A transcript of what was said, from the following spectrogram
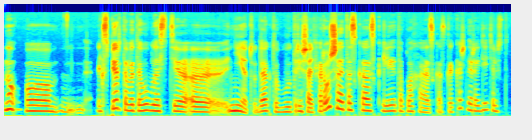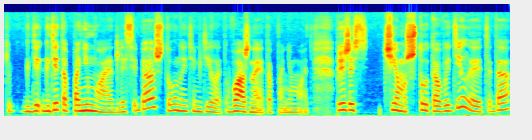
ну, эксперта в этой области э, нету, да, кто будет решать, хорошая это сказка или это плохая сказка. Каждый родитель все-таки где- где-то понимает для себя, что он этим делает. Важно это понимать. Прежде чем что-то вы делаете, да,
